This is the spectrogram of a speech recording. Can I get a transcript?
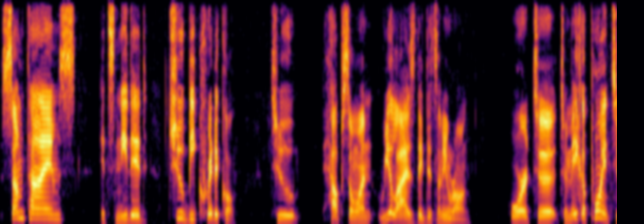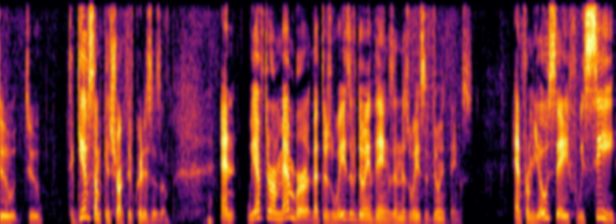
sometimes it's needed to be critical, to help someone realize they did something wrong or to to make a point to to to give some constructive criticism. And we have to remember that there's ways of doing things and there's ways of doing things. And from Yosef, we see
